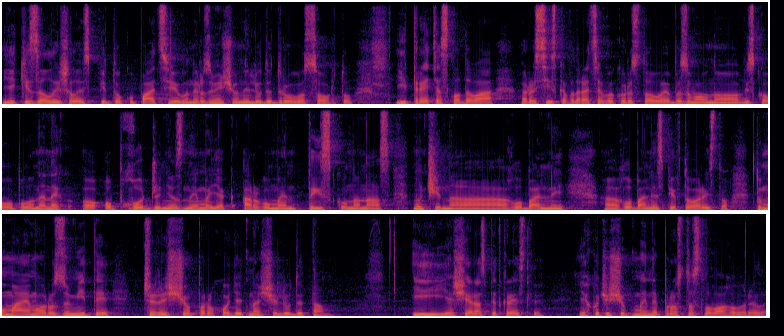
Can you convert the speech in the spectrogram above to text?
Які залишились під окупацією, вони розуміють, що вони люди другого сорту. І третя складова Російська Федерація використовує безумовно військовополонених обходження з ними як аргумент тиску на нас, ну чи на глобальний, е, глобальне співтовариство. Тому маємо розуміти, через що проходять наші люди там. І я ще раз підкреслюю. Я хочу, щоб ми не просто слова говорили.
